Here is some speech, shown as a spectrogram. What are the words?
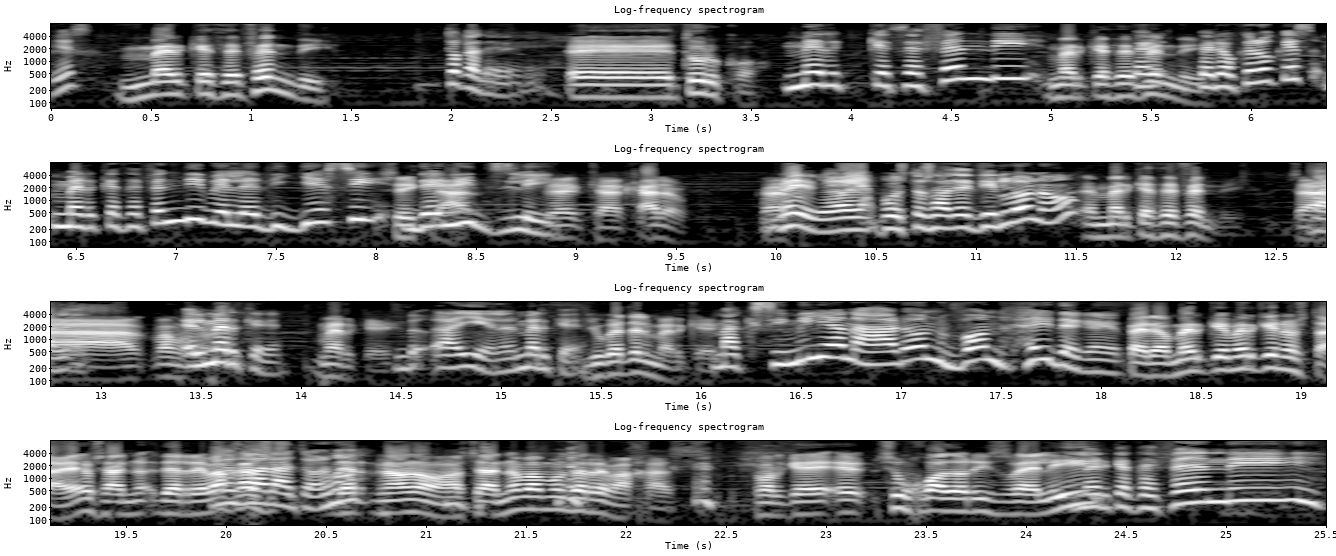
Yes. Merkezefendi, Tócate. eh, turco. Merkezefendi... Merkezefendi. Pero, pero creo que es Merkezefendi Belediyesi Sí, de claro, Nizli. eh, Claro, claro. claro. Hombre, ya puestos a decirlo, ¿no? En Merkezefendi. O sea, Vale. vamos El. Merke. Merke. Ahí, en el Merke. Yucatel Merke. Maximilian Aaron von Heidegger. Pero Merke Merke no está, ¿eh? O sea, no- de rebajas... barato, ¿no? de- no, no, o sea, no vamos de rebajas. Porque eh, es un jugador israelí... Merkezefendi...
